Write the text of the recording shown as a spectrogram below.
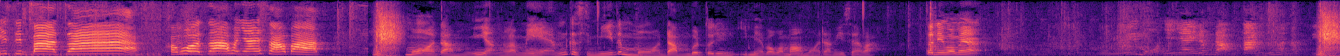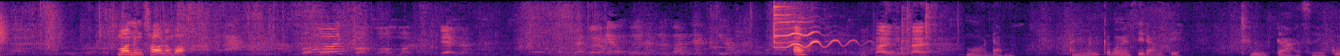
ยี่สิบบาทจ้าข้าวโพดจ้าพะยายซาบาท หมอดำอีหยังล่ะแม่มันก็สิมีแต่หมอดำเบิดตัวอยู่นี่อีแม่บอกว่ามาเอาหมอดำอยู่แซ่วะตัวนี้บ่แม่ โอ้ยหมอใหญ่ ๆดำๆตั้งนี่หันนับฟิวหมอหนึ่งเขานะบ่บอกบอกบอกบอกบอกแดงนะแก้วเว้ยนะอีกบอกนี่ฟิวเอ้าพูดไปพูดไปหมอดำอันนี้มันก็บ่แม่นสีดำติถือดาเซยกู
